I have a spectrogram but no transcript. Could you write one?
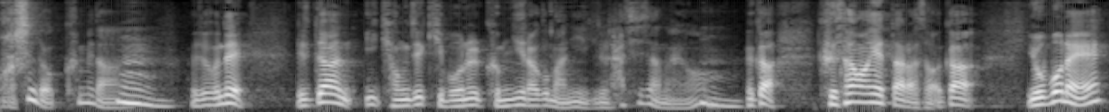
훨씬 더 큽니다. 음. 그죠? 근데 일단 이 경제 기본을 금리라고 많이 얘기를 하시잖아요. 음. 그러니까 그 상황에 따라서 그러니까 요번에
